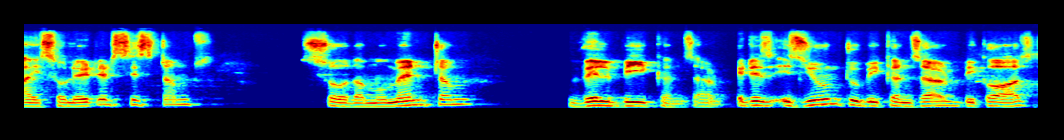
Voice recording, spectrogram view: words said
isolated systems. So the momentum will be conserved. It is assumed to be conserved because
